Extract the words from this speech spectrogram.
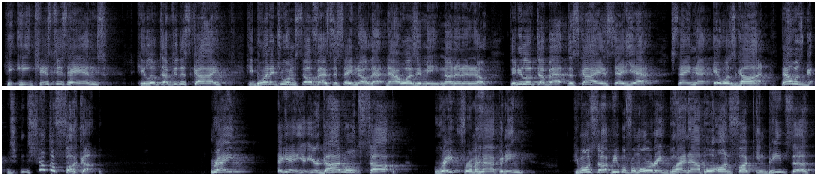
He, he kissed his hands. He looked up to the sky. He pointed to himself as to say, No, that, that wasn't me. No, no, no, no, no. Then he looked up at the sky and said, Yeah, saying that it was God. That was God. Shut the fuck up. Right? Again, your, God won't stop rape from happening. He won't stop people from ordering pineapple on fucking pizza.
